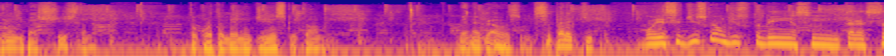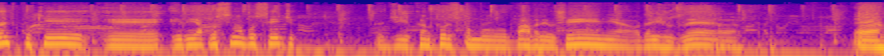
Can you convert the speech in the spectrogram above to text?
grande baixista, né? Tocou também no disco e tal. Bem legal, assim. Super equipe. Bom, esse disco é um disco também assim interessante porque é, ele aproxima você de, de cantores como Bárbara Eugênia, Odair José. É.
